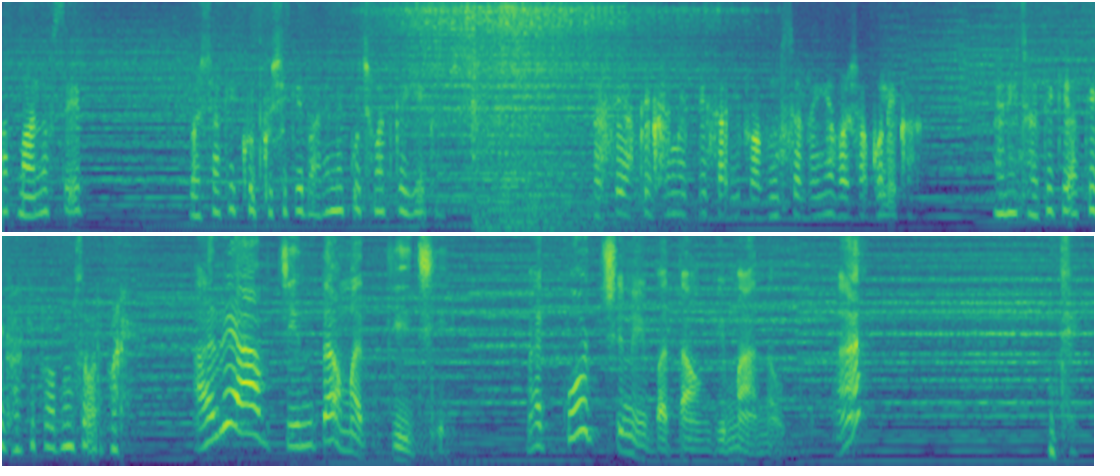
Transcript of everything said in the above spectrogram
आप मानव से वर्षा की खुदकुशी के बारे में कुछ मत कहिएगा। वैसे आपके घर में इतनी सारी प्रॉब्लम चल रही है वर्षा को लेकर। मैं नहीं चाहती कि आपके घर की प्रॉब्लम्स और बढ़े। अरे आप चिंता मत कीजिए। मैं कुछ नहीं बताऊँगी मानव हाँ? जी।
